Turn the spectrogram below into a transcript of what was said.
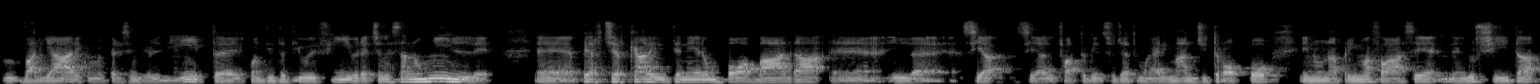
variare come per esempio il NIT, il quantitativo di fibre, ce ne stanno mille eh, per cercare di tenere un po' a bada eh, il, sia, sia, il fatto che il soggetto magari mangi troppo in una prima fase nell'uscita,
